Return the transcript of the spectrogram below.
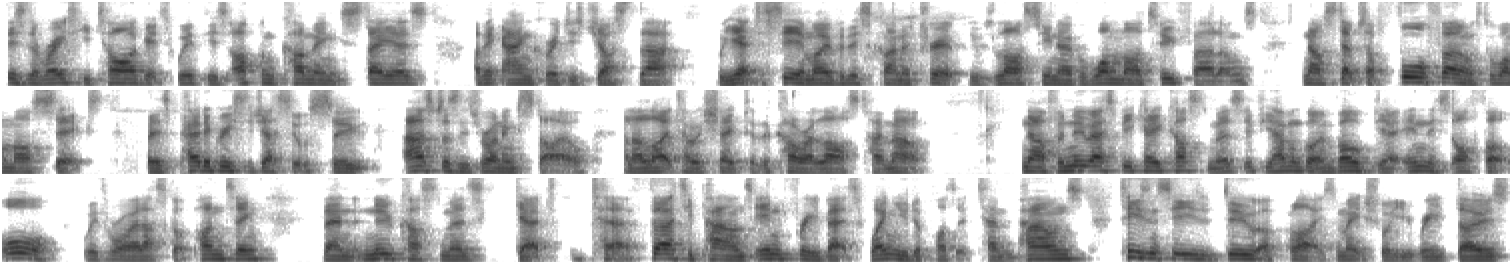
This is a race he targets with his up and coming stayers. I think Anchorage is just that. We're yet to see him over this kind of trip. He was last seen over one mile, two furlongs, now steps up four furlongs to one mile six. But his pedigree suggests it will suit, as does his running style. And I liked how he shaped at the Curragh last time out. Now, for new SBK customers, if you haven't got involved yet in this offer or with Royal Ascot Punting, then new customers get £30 in free bets when you deposit £10. T's and C's do apply, so make sure you read those.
